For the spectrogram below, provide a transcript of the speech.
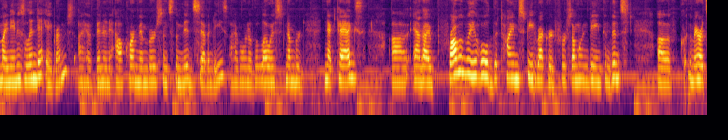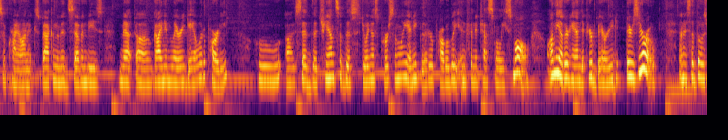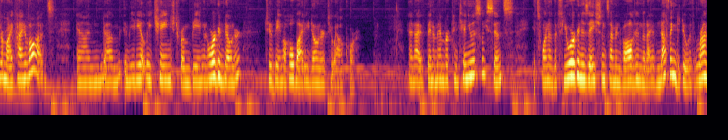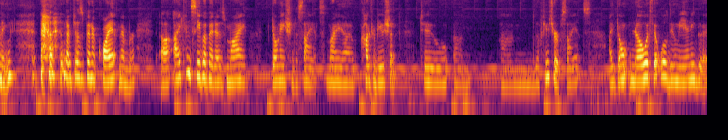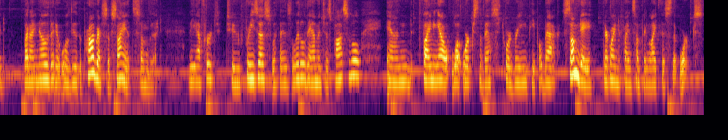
My name is Linda Abrams. I have been an Alcor member since the mid 70s. I have one of the lowest numbered neck tags, uh, and I probably hold the time speed record for someone being convinced of the merits of cryonics. Back in the mid 70s, met a guy named Larry Gale at a party who uh, said the chance of this doing us personally any good are probably infinitesimally small. On the other hand, if you're buried, there's zero. And I said, those are my kind of odds and um, immediately changed from being an organ donor to being a whole body donor to Alcor. And I've been a member continuously since. It's one of the few organizations I'm involved in that I have nothing to do with running, and I've just been a quiet member. Uh, I conceive of it as my donation to science, my uh, contribution to um, um, the future of science. I don't know if it will do me any good, but I know that it will do the progress of science some good. The effort to freeze us with as little damage as possible and finding out what works the best toward bringing people back. Someday they're going to find something like this that works.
